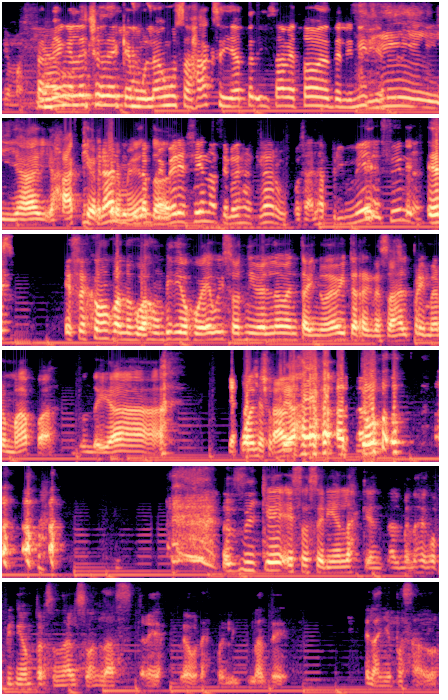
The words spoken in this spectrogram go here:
Demasiado. También el hecho de que Mulan usa hacks y ya te- y sabe todo desde el inicio. Sí, ay, hacker tremenda. La primera escena te lo dejan claro. O sea, la primera Eh, escena. Es, eso es como cuando jugas un videojuego y sos nivel 99 y te regresas al primer mapa, donde ya ya shoteas a todo. Así que esas serían las que, al menos en opinión personal, son las tres peores películas de el año pasado.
